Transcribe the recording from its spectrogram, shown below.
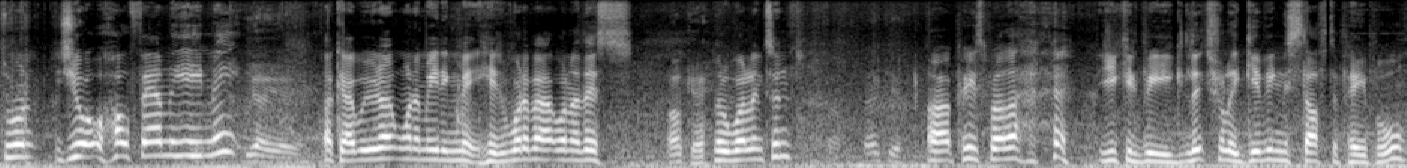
Do you want? Does your whole family eat meat? Yeah, yeah, yeah. Okay, we don't want them eating meat. Here, what about one of this Okay. little Wellington? Thank you. All right, peace, brother. you could be literally giving stuff to people.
